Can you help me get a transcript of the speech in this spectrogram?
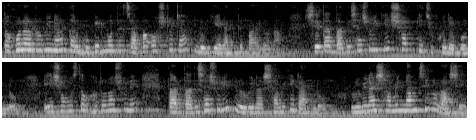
তখন আর রুবিনা তার বুকের মধ্যে চাপা কষ্টটা লুকিয়ে রাখতে পারল না। সে তার দাদি শাশুড়িকে সব কিছু খুলে বলল। এই সমস্ত ঘটনা শুনে তার দাদি শাশুড়ি রুবিনার স্বামীকে ডাকলো। রুবিনার স্বামীর নাম ছিল রাশেদ।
